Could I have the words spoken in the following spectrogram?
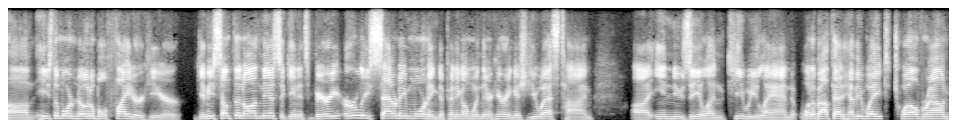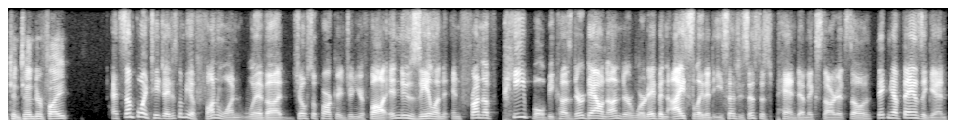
Um, he's the more notable fighter here. Give me something on this. Again, it's very early Saturday morning, depending on when they're hearing us U.S. time uh, in New Zealand, Kiwi land. What about that heavyweight 12 round contender fight? At some point, TJ, this is gonna be a fun one with uh, Joseph Parker and Junior Fa in New Zealand in front of people because they're down under where they've been isolated essentially since this pandemic started. So they can have fans again,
